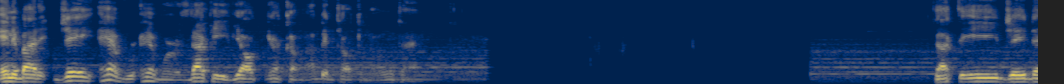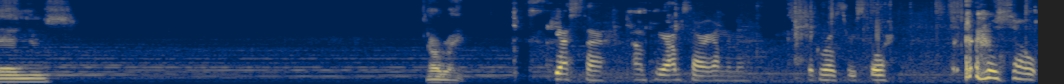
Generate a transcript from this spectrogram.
Anybody? Jay, have have words. Dr. Eve, y'all, y'all come. I've been talking the whole time. Dr. Eve, Jay Daniels. All right. Yes, sir. I'm here. I'm sorry. I'm in the, the grocery store. so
